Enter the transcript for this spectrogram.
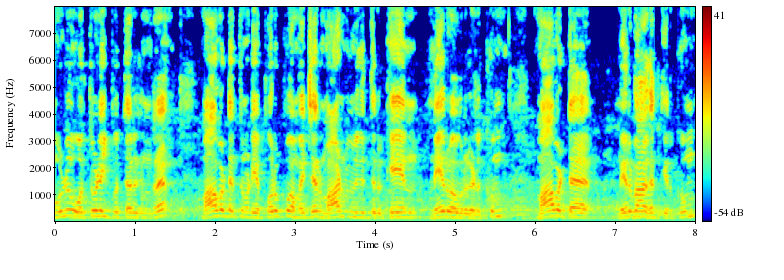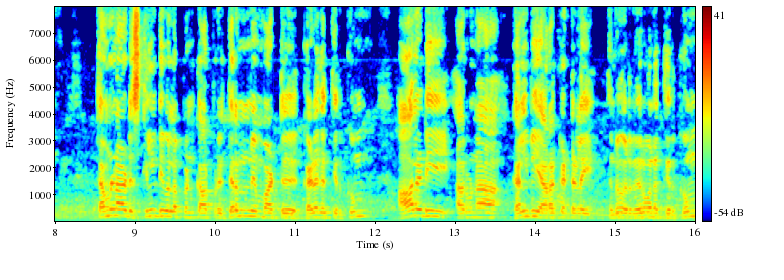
முழு ஒத்துழைப்பு தருகின்ற மாவட்டத்தினுடைய பொறுப்பு அமைச்சர் மாண்புமிகு திரு கே என் நேரு அவர்களுக்கும் மாவட்ட நிர்வாகத்திற்கும் தமிழ்நாடு ஸ்கில் டெவலப்மெண்ட் கார்ப்பரேட் திறன் மேம்பாட்டு கழகத்திற்கும் ஆலடி அருணா கல்வி அறக்கட்டளை நிறுவனத்திற்கும்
